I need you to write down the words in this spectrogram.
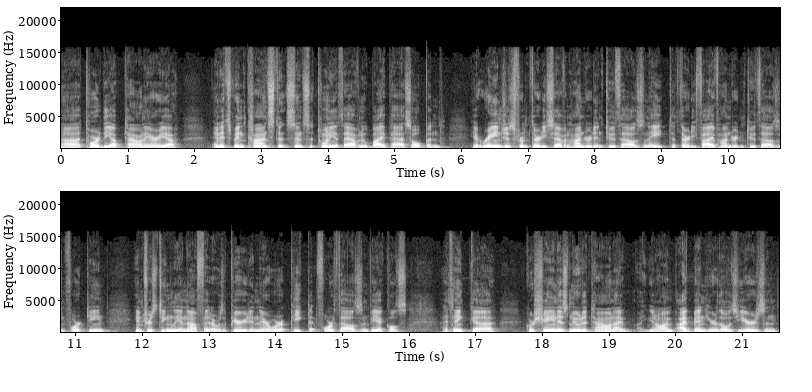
uh, toward the uptown area, and it's been constant since the 20th Avenue bypass opened. It ranges from 3,700 in 2008 to 3,500 in 2014. Interestingly enough, there was a period in there where it peaked at 4,000 vehicles. I think, uh, of course, Shane is new to town. I, you know, I'm, I've been here those years, and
